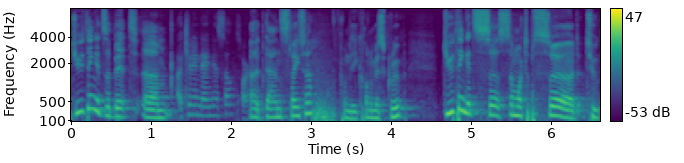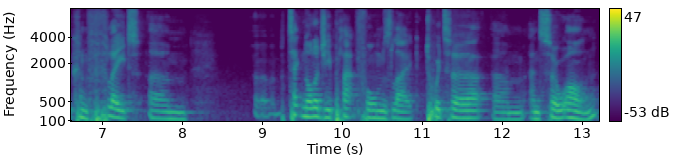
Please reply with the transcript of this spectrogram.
Do you think it's a bit, um, Uh, can you name yourself? Sorry. uh, Dan Slater from the Economist Group, do you think it's uh, somewhat absurd to conflate um, uh, technology platforms like Twitter um, and so on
